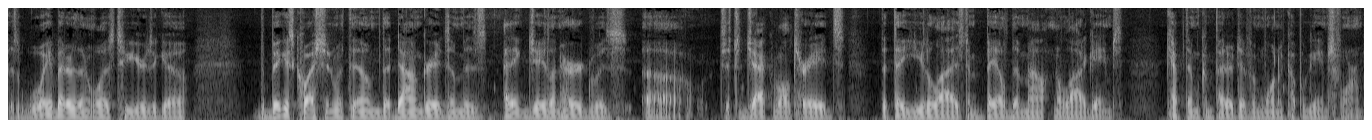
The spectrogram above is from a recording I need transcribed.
is way better than it was two years ago. The biggest question with them that downgrades them is I think Jalen Hurd was uh, just a jack of all trades that they utilized and bailed them out in a lot of games, kept them competitive and won a couple games for them.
